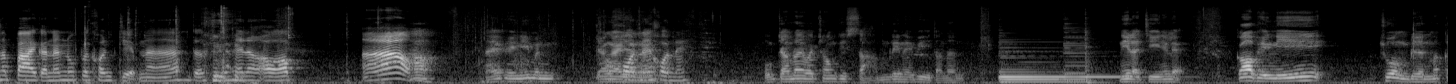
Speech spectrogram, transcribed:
น้าปายกับน้านุกเป็นคนเก็บนะจะชูให้น้องออฟอ้าวอ้าวไหนเพลงนี้มันยังไงเอาคนไหนยังไงคนไหนผมจำได้ว่าช่องที่สามเล่นให้พี่ตอนนั้น นี่แหละจีนี่แหละ ก็เพลงนี้ ช่วงเดือนมก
